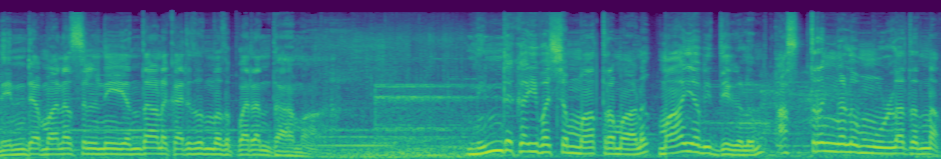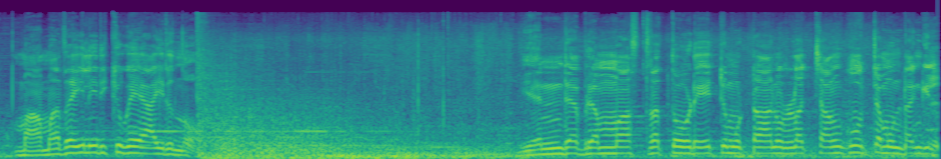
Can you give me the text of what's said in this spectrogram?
നിന്റെ മനസ്സിൽ നീ എന്താണ് കരുതുന്നത് പരന്താമ? നിന്റെ കൈവശം മാത്രമാണ് മായവിദ്യകളും അസ്ത്രങ്ങളും ഉള്ളതെന്ന മമതയിലിരിക്കുകയായിരുന്നു. എന്റെ ബ്രഹ്മാസ്ത്രത്തോട് ഏറ്റുമുട്ടാനുള്ള ചങ്കൂറ്റമുണ്ടെങ്കിൽ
